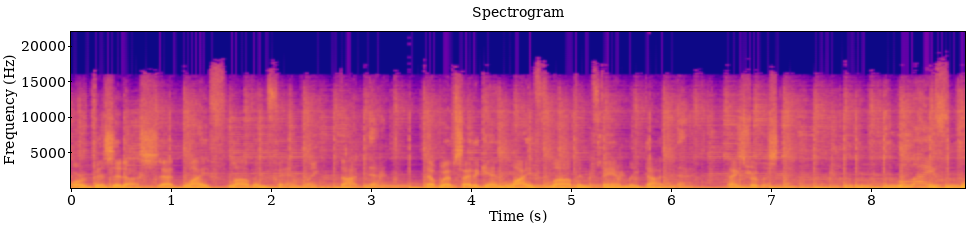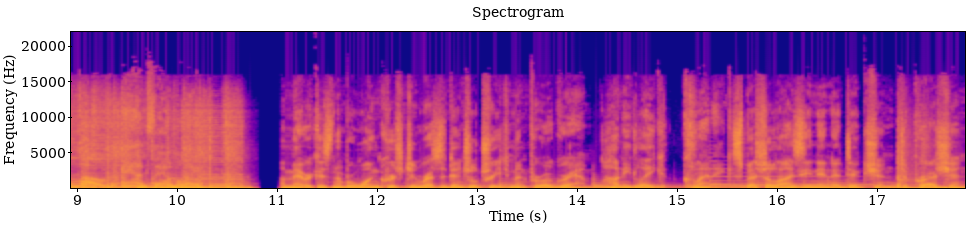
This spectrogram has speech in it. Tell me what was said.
or visit us at lifeloveandfamily.net. That website again, lifeloveandfamily.net. Thanks for listening. Life, love, and family. America's number one Christian residential treatment program, Honey Lake Clinic, specializing in addiction, depression,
